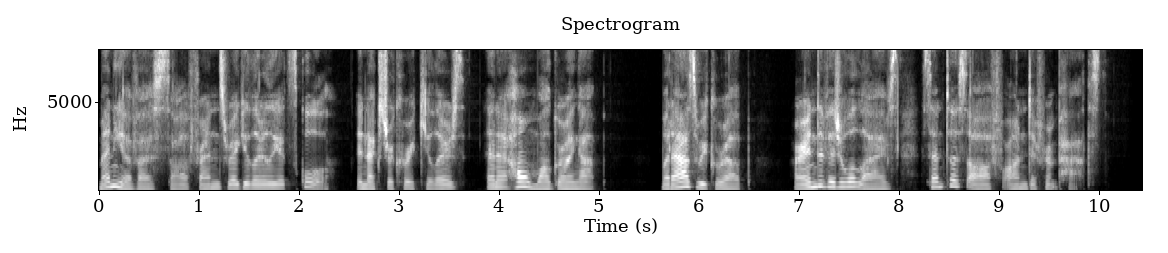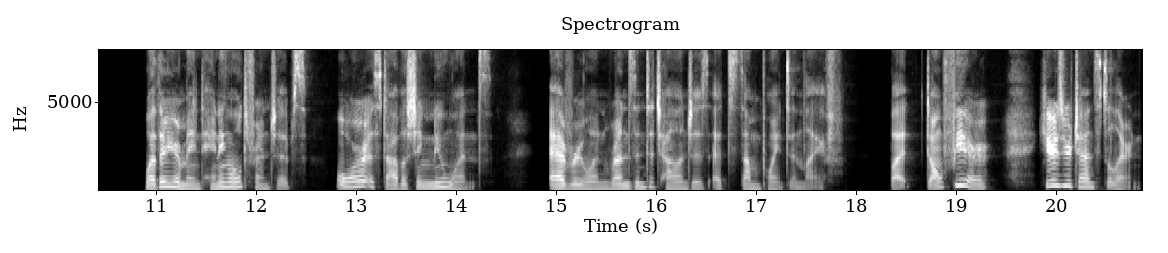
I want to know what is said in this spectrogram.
Many of us saw friends regularly at school, in extracurriculars, and at home while growing up. But as we grew up, our individual lives sent us off on different paths. Whether you're maintaining old friendships or establishing new ones, everyone runs into challenges at some point in life. But don't fear, here's your chance to learn.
